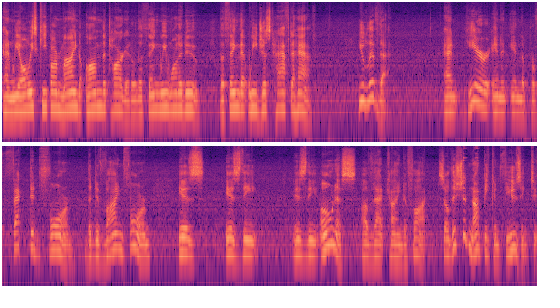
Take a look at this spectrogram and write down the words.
And we always keep our mind on the target or the thing we want to do, the thing that we just have to have. You live that. And here in, in the perfected form, the divine form, is, is, the, is the onus of that kind of thought. So this should not be confusing to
